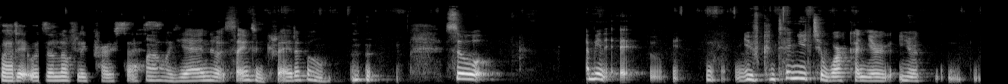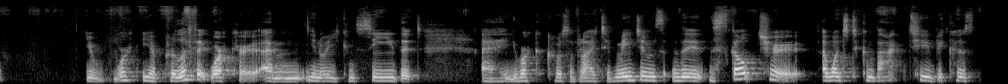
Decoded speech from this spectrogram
but it was a lovely process. Oh yeah no it sounds incredible. So i mean it, you've continued to work on your your you're work, you're a prolific worker. Um, you know, you can see that uh, you work across a variety of mediums. The, the sculpture I wanted to come back to because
